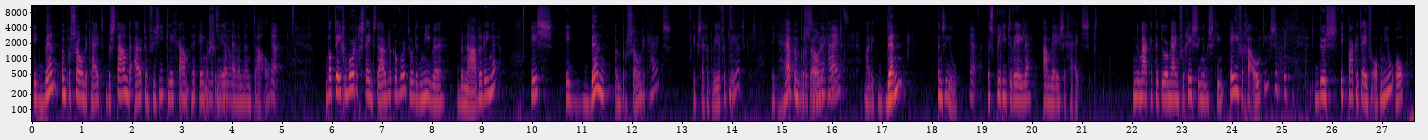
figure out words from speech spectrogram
Ik ben een persoonlijkheid bestaande uit een fysiek lichaam, een emotioneel Emotioneel. en een mentaal. Ja. Wat tegenwoordig steeds duidelijker wordt door de nieuwe benaderingen, is: ik ben een persoonlijkheid. Ik zeg het weer verkeerd. Ik heb een persoonlijkheid, maar ik ben een ziel. Ja. Een spirituele aanwezigheid. Nu maak ik het door mijn vergissingen misschien even chaotisch. dus ik pak het even opnieuw op.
